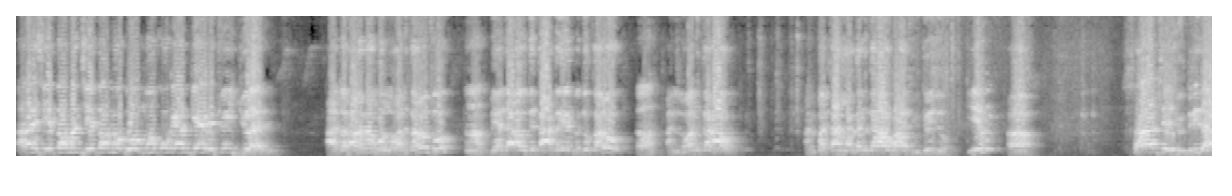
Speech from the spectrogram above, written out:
અરે ખેતરમાં ને ખેતરમાં ગોમમાં કોક એમ કે ચૂઈ જ્વાર હા તો હારો ના હું લોન કરું છું. હા. બે દાડા સુધી કાગળ બધું કરો. હા. અને લોન કરાવો. અને પછી તાર લગ્ન કરાવો હા સુધરી જો. એમ? હા. સાર છે સુધરી જા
